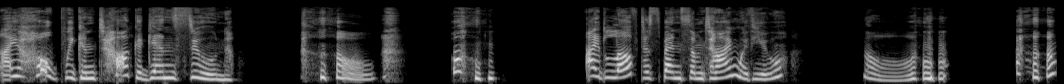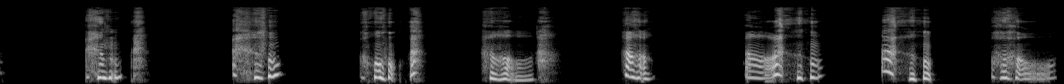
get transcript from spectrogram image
I hope we can talk again soon. Oh, oh, I'd love to spend some time with you. Oh. oh. Oh. Oh. Oh. Oh.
